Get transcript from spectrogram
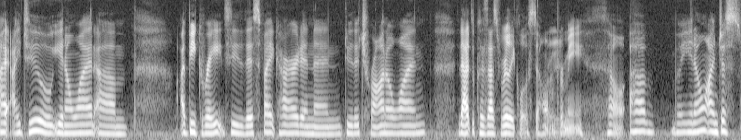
I I do. You know what? Um, I'd be great to do this fight card and then do the Toronto one. That because that's really close to home right. for me. So. Um, but you know, I'm just,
